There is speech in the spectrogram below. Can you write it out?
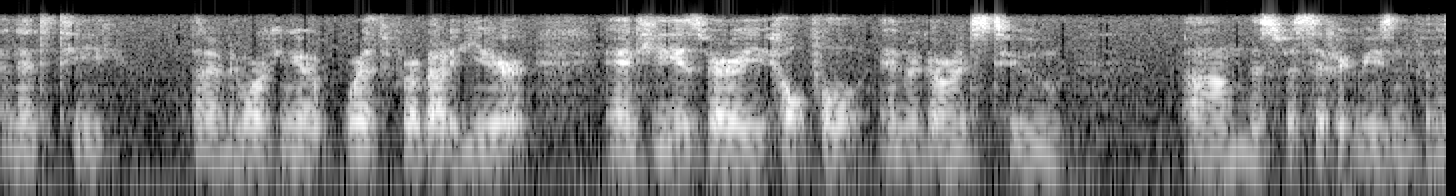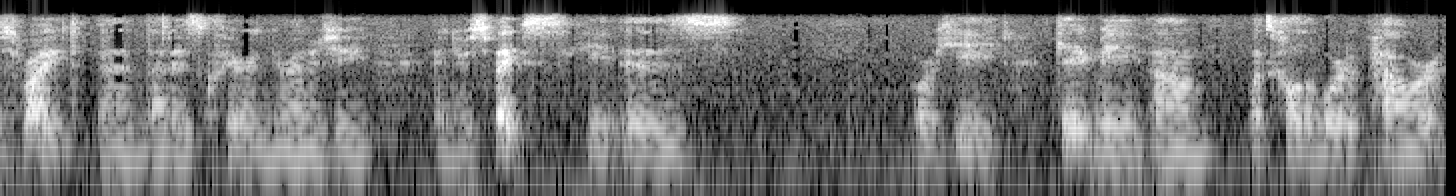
an entity that I've been working with for about a year, and he is very helpful in regards to um, the specific reason for this rite, and that is clearing your energy and your space. He is, or he gave me um, what's called a word of power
